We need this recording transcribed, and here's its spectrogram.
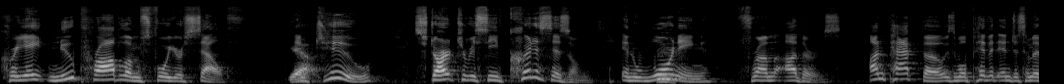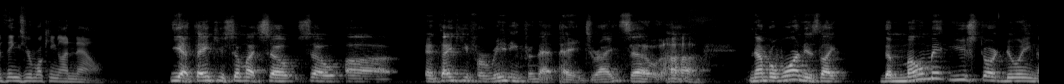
create new problems for yourself, yeah. and two, start to receive criticism and mm. warning mm. from others. Unpack those, and we'll pivot into some of the things you're working on now. Yeah, thank you so much. So, so, uh, and thank you for reading from that page, right? So, uh, number one is like the moment you start doing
